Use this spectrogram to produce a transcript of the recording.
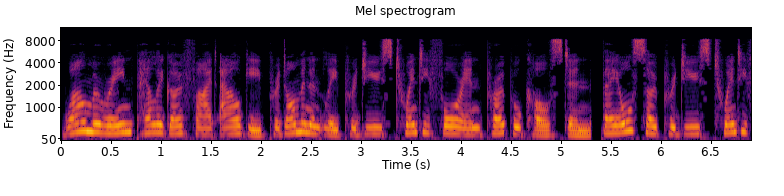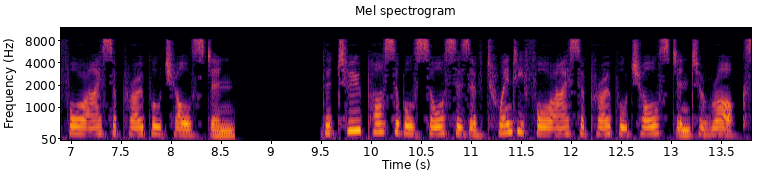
While marine pelagophyte algae predominantly produce 24N-propylcholestane, they also produce 24-isopropyl cholestane. The two possible sources of 24-isopropyl cholestane to rocks,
